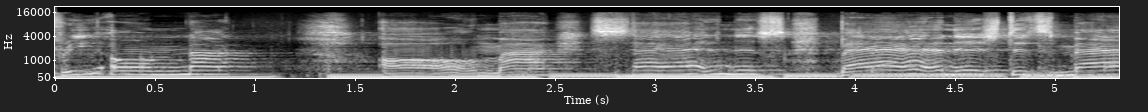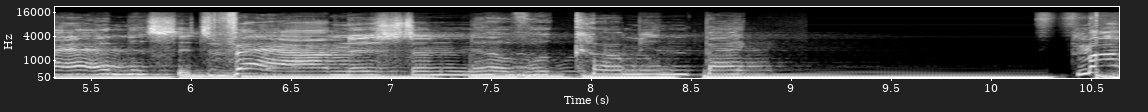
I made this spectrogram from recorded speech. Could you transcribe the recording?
free or not. All my sadness banished, it's madness, it's vanished and never coming back. My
